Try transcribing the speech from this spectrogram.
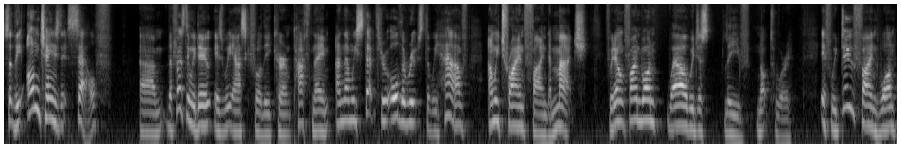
So the onChanged itself, um, the first thing we do is we ask for the current path name, and then we step through all the routes that we have, and we try and find a match. We don't find one, well, we just leave, not to worry. If we do find one,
